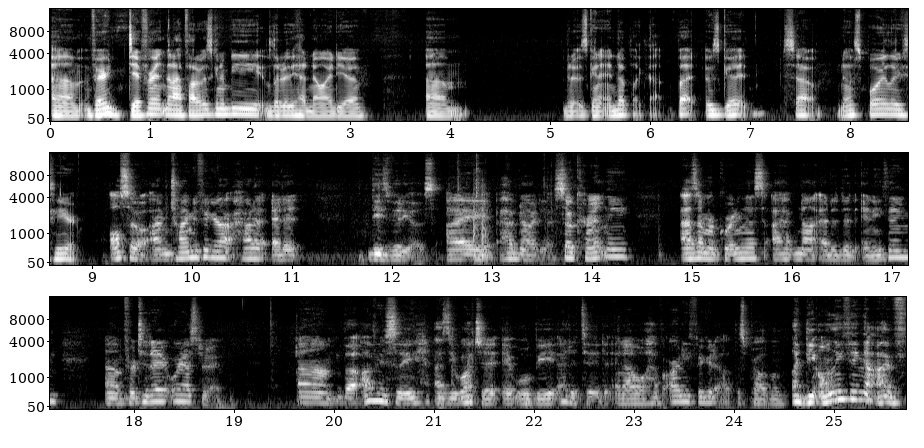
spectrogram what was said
Um, very different than I thought it was going to be. Literally had no idea um, that it was going to end up like that. But it was good. So, no spoilers here. Also, I'm trying to figure out how to edit these videos. I have no idea. So currently, as I'm recording this, I have not edited anything um, for today or yesterday. Um, but obviously, as you watch it, it will be edited, and I will have already figured out this problem. Like, the only thing that I've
